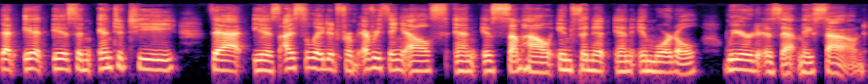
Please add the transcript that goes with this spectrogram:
that it is an entity that is isolated from everything else and is somehow infinite and immortal, weird as that may sound.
